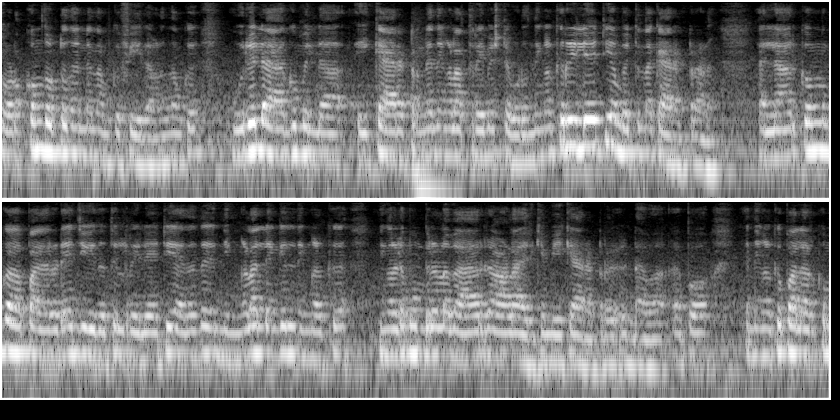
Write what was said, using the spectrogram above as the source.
തുടക്കം തൊട്ട് തന്നെ നമുക്ക് ഫീലാണ് നമുക്ക് ഒരു ലാഗുമില്ല ഈ ക്യാരക്ടറിനെ നിങ്ങൾ അത്രയും ഇഷ്ടപ്പെടും. നിങ്ങൾക്ക് റിലേറ്റ് ചെയ്യാൻ പറ്റുന്ന ക്യാരക്ടറാണ് എല്ലാവർക്കും പലരുടെയും ജീവിതത്തിൽ റിലേറ്റ് ചെയ്യുക അതായത് നിങ്ങളല്ലെങ്കിൽ നിങ്ങൾക്ക് നിങ്ങളുടെ മുമ്പിലുള്ള വേറൊരാളായിരിക്കും ഈ ക്യാരക്ടർ ഉണ്ടാവുക. അപ്പോൾ നിങ്ങൾക്ക് പലർക്കും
